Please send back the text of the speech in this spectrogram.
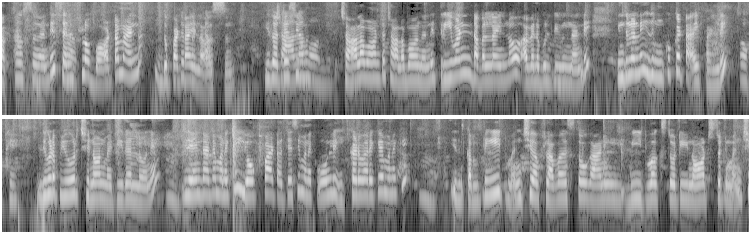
తక్కువ వస్తుంది అండి సెల్ఫ్లో బాటమ్ అండ్ దుపట్టా ఇలా వస్తుంది. ఇది వచ్చేసి చాలా బాగుంటే చాలా బాగుందండి. త్రీ వన్ డబల్ నైన్లో అవైలబిలిటీ ఉందండి. ఇందులోనే ఇది ఇంకొక టైప్ అండి. ఓకే. ఇది కూడా ప్యూర్ చినాన్ మెటీరియల్లోనే. ఇది ఏంటంటే మనకి యోక్ పార్ట్ వచ్చేసి మనకి ఓన్లీ ఇక్కడ వరకే మనకి ఇది కంప్లీట్ మంచిగా ఫ్లవర్స్తో కానీ బీట్ వర్క్స్ తోటి నాట్స్ తోటి మంచి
